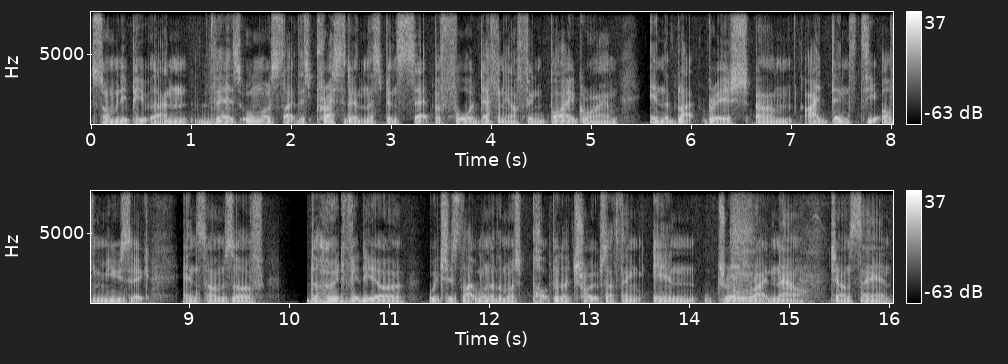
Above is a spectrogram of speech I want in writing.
So many people and there's almost like this precedent that's been set before definitely i think by grime in the black british um, identity of music in terms of the hood video which is like one of the most popular tropes i think in drill right now do you know what i'm saying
